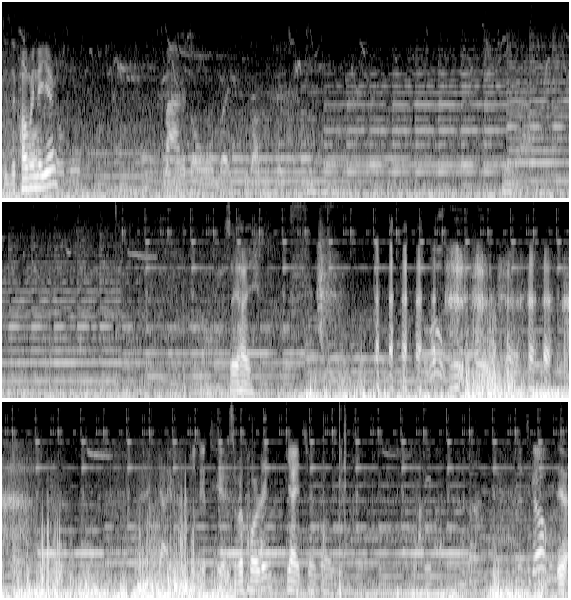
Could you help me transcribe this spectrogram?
How many years? Man, it's all like 2006. Say hi. Hello. yeah, you put it here. Is it recording? Yeah, it's recording. Let's go. Yeah.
